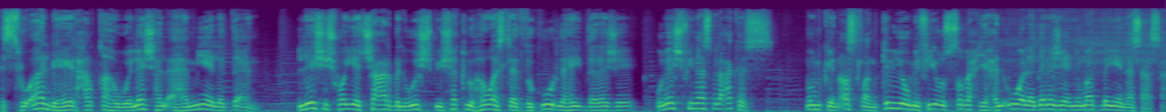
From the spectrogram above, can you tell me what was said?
السؤال بهي الحلقة هو ليش هالأهمية للدقن؟ ليش شوية شعر بالوش بشكله هوس للذكور لهي الدرجة؟ وليش في ناس بالعكس؟ ممكن أصلا كل يوم يفيقوا الصبح يحلقوها لدرجة إنه ما تبين أساساً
